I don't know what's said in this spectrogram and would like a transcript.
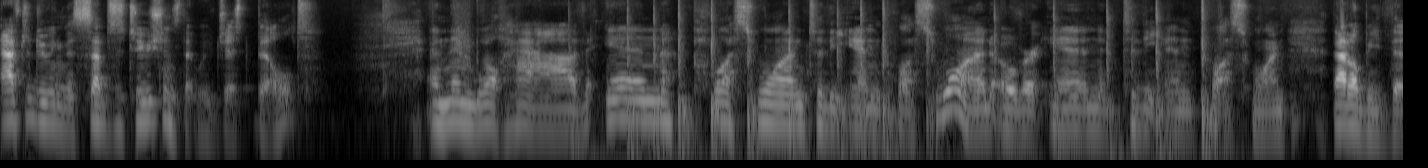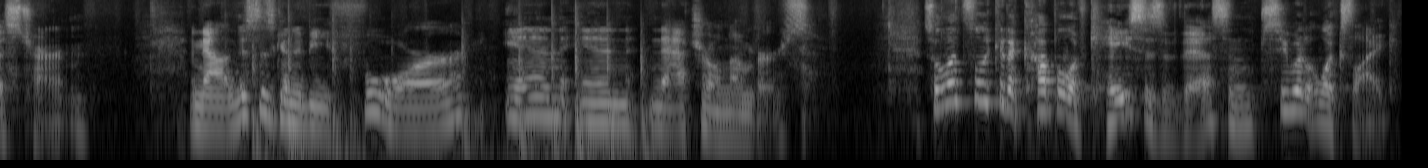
after doing the substitutions that we've just built. And then we'll have n plus 1 to the n plus 1 over n to the n plus 1. That'll be this term. Now this is going to be for n in natural numbers. So let's look at a couple of cases of this and see what it looks like.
